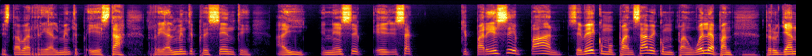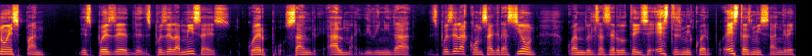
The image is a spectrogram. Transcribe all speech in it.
estaba realmente, está realmente presente ahí, en ese, esa que parece pan, se ve como pan, sabe como pan, huele a pan, pero ya no es pan. Después de, después de la misa es cuerpo, sangre, alma y divinidad después de la consagración, cuando el sacerdote dice, este es mi cuerpo, esta es mi sangre,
